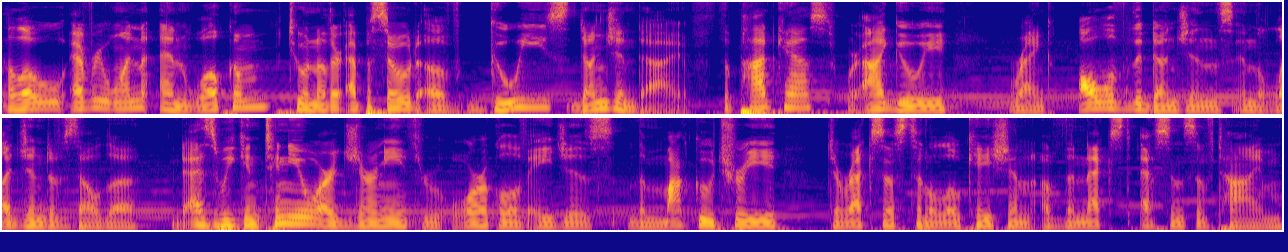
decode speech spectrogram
Hello, everyone, and welcome to another episode of Gooey's Dungeon Dive, the podcast where I, Gooey, rank all of the dungeons in The Legend of Zelda. And as we continue our journey through Oracle of Ages, the Maku tree directs us to the location of the next Essence of Time,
